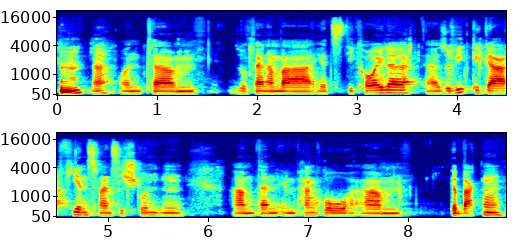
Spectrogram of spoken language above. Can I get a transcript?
Mhm. Ne? Und ähm, insofern haben wir jetzt die Keule äh, sous gegart, 24 Stunden, ähm, dann im Panko ähm, gebacken.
